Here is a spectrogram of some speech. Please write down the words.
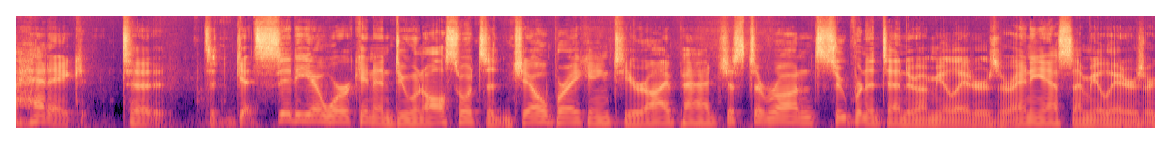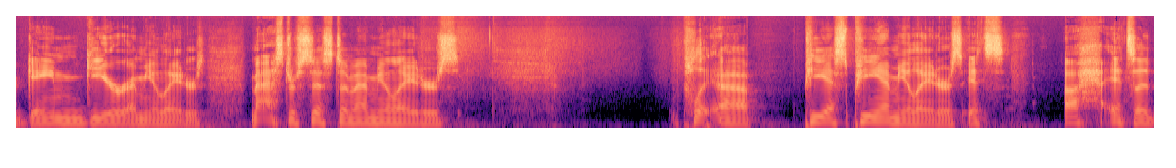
headache to to get Cydia working and doing all sorts of jailbreaking to your iPad just to run Super Nintendo emulators or NES emulators or Game Gear emulators, Master System emulators, play, uh, PSP emulators. It's a, it's a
